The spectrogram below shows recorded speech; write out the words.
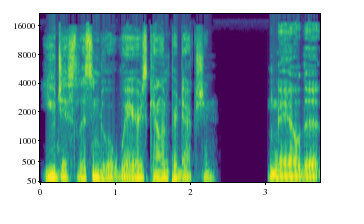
You just listened to a Where's Kellen production. Nailed it.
